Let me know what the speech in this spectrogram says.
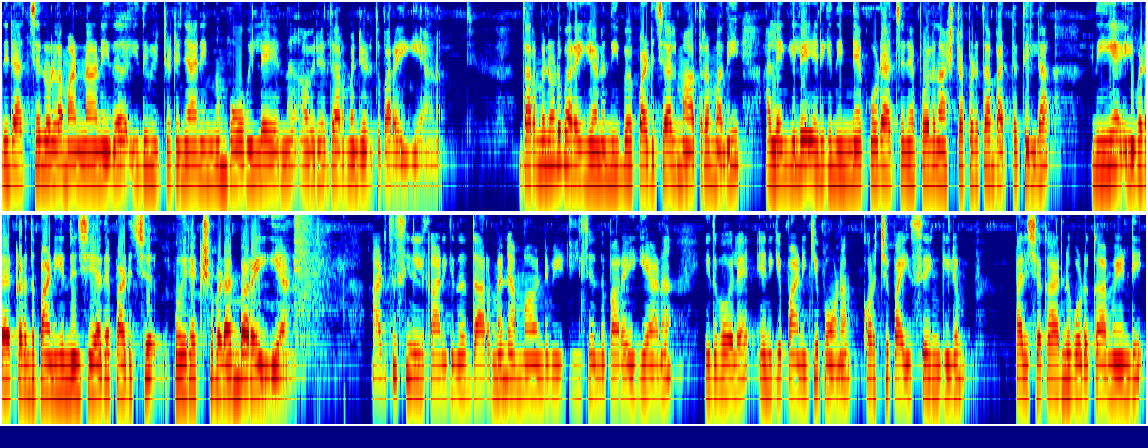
നിന്റെ അച്ഛനുള്ള മണ്ണാണിത് ഇത്. വിട്ടിട്ട് ഞാൻ എങ്ങും പോവില്ല എന്ന് അവർ ധർമ്മന്റെ അടുത്ത് പറയുകയാണ്. ധർമ്മനോട് പറയുകയാണ് നീ ഇപ്പോൾ പഠിച്ചാൽ മാത്രം മതി. അല്ലെങ്കിൽ എനിക്ക് നിന്നെ കൂടെ അച്ഛനെ പോലെ നഷ്ടപ്പെടുത്താൻ പറ്റത്തില്ല. നീ ഇവിടെ കിടന്ന് പണിയൊന്നും ചെയ്യാതെ പഠിച്ച് പോയി രക്ഷപ്പെടാൻ പറയുകയാണ്. അടുത്ത സീനിൽ കാണിക്കുന്നത് ധർമ്മൻ അമ്മാവന്റെ വീട്ടിൽ ചെന്ന് പറയുകയാണ് ഇതുപോലെ എനിക്ക് പണിക്ക് പോകണം കുറച്ച് പൈസയെങ്കിലും പലിശക്കാരന് കൊടുക്കാൻ വേണ്ടി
